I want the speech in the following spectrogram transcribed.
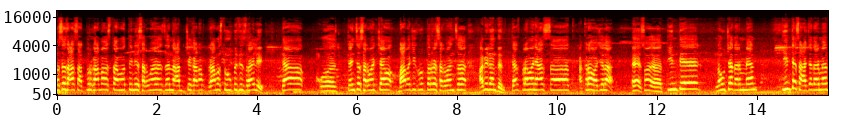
तसंच आज सातपूर ग्रामस्थामध्ये सर्वजण आमचे ग्राम ग्रामस्थ उपस्थित राहिले. त्या त्यांचं त्यांच्या सर्वांच्या बाबाजी ग्रुपतर्फे सर्वांचं अभिनंदन. त्याचप्रमाणे आज अकरा वाजेला ए, सॉ तीन ते नऊच्या दरम्यान तीन ते सहाच्या दरम्यान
